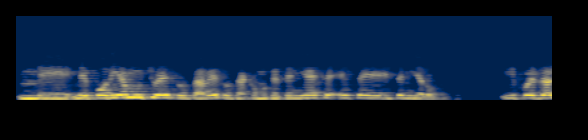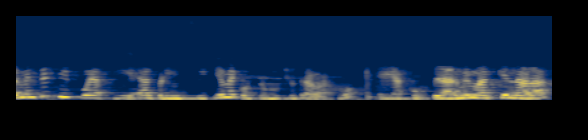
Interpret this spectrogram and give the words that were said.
me, me podía mucho eso, ¿sabes? O sea, como que tenía ese, ese, ese miedo. Y pues realmente sí fue así, ¿eh? al principio me costó mucho trabajo eh, acoplarme más que nada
